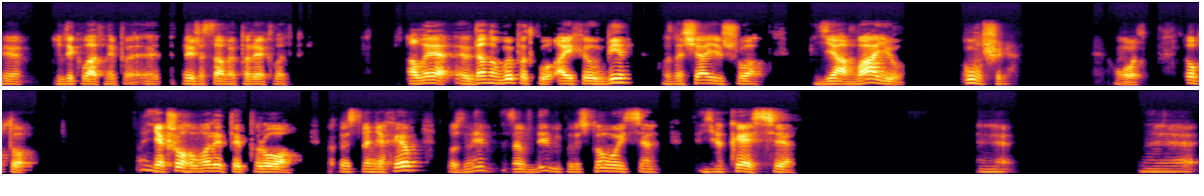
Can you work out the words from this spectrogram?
е, адекватний е, той же самий переклад. Але е, в даному випадку I have been означає, що я маю бувши. От. Тобто, якщо говорити про використання have, то з ним завжди використовується якесь е, е,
